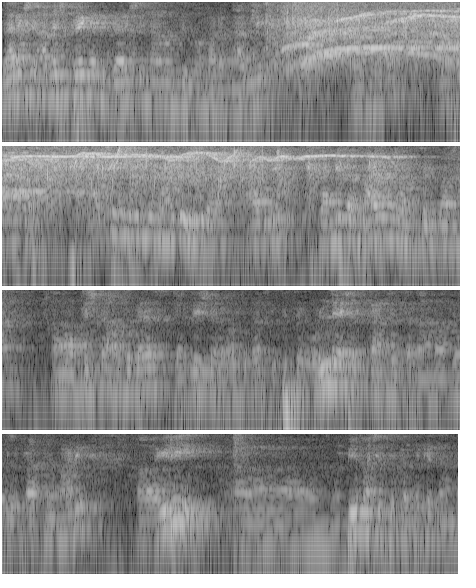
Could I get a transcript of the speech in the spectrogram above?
ಡೈರೆಕ್ಷನ್ ಆದಷ್ಟು ಬೇಗ ನಿಮ್ಮ ಡೈರೆಕ್ಷನ್ ನಾನು ಒಂದು ಸಿನಿಮಾ ಮಾಡೋಕ್ಕಾಗಲಿ ಆಗಲಿ ಖಂಡಿತ ಮಾಡೋಣ ಒಂದು ಸಿನಿಮಾನ Krishna all the best Jagadishwar all the best ಈ ಪಿಕ್ಚರ್ ಒಳ್ಳೆ ಯಶಸ್ಸು ಕಾಣಲಿ ಅಂತ ನಾನು ಅದರಲ್ಲಿ ಪ್ರಾರ್ಥನೆ ಮಾಡಿ. ಇಡೀ ಭೀಮಾ ಚಿತ್ರತಂಡಕ್ಕೆ ನನ್ನ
